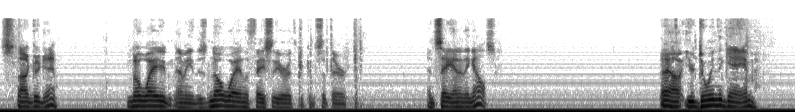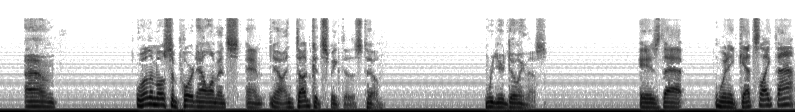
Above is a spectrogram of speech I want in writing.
It's not a good game. No way. I mean, there's no way in the face of the earth you can sit there and say anything else. Now, you're doing the game. Um, one of the most important elements, and you know, and Doug could speak to this too. When you're doing this, is that when it gets like that,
